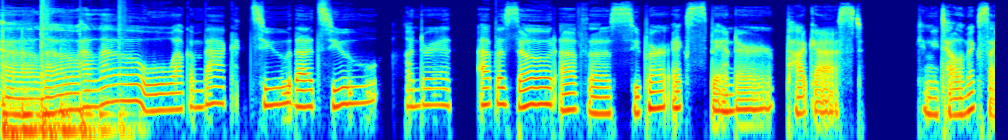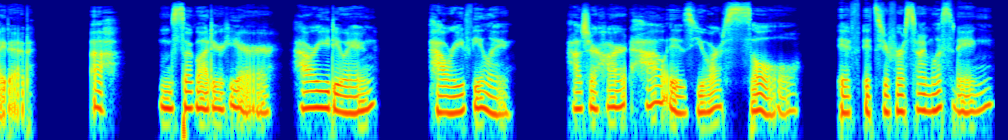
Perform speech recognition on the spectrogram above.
Hello, hello. Welcome back to the 200th episode of the Super Expander podcast. Can you tell I'm excited? Ah, I'm so glad you're here. How are you doing? How are you feeling? How's your heart? How is your soul? If it's your first time listening,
